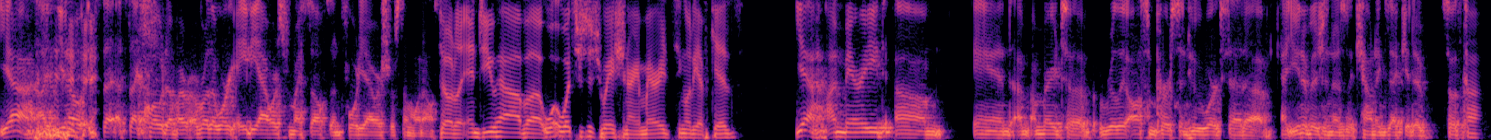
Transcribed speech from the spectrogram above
Yeah, I, you know, it's that, it's that quote of I'd rather work eighty hours for myself than forty hours for someone else. Totally. And do you have, uh, what, what's your situation? Are you married, single? Do you have kids? Yeah, I'm married, um, and I'm, I'm married to a really awesome person who works at uh, at Univision as an account executive. So it's kind of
